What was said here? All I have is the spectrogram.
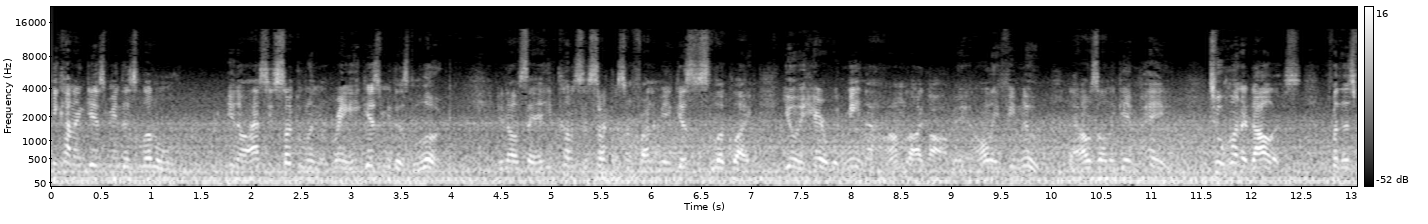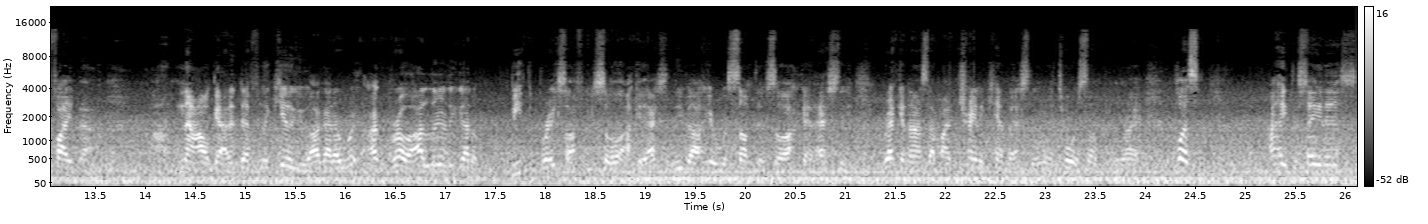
he kind of gives me this little, you know, as he's circling the ring, he gives me this look. You know what I'm saying? He comes to circles in front of me and gives this look like, you in here with me now. I'm like, oh man, only if he knew that I was only getting paid $200 for this fight now. Uh, now I gotta definitely kill you. I gotta, I, bro, I literally gotta beat the brakes off of you so I can actually leave out here with something. So I can actually recognize that my training camp actually went towards something, right? Plus, I hate to say this,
